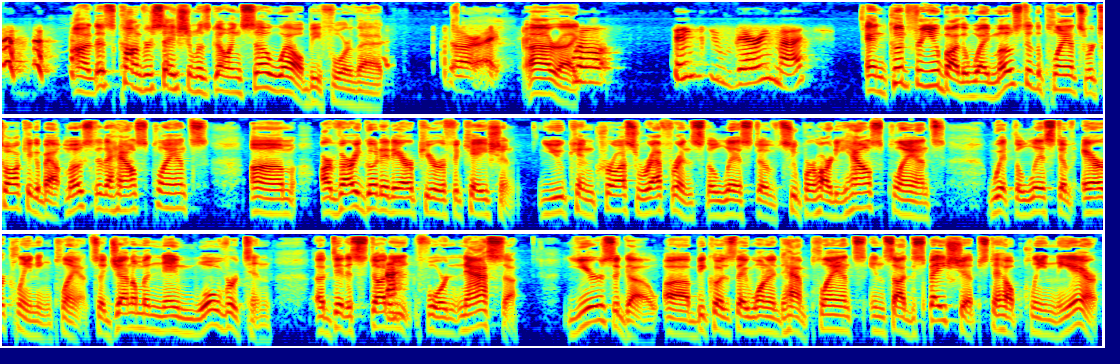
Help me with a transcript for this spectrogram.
uh, this conversation was going so well before that. All right. All right. Well, thank you very much. And good for you, by the way. Most of the plants we're talking about, most of the house plants, um, are very good at air purification. You can cross reference the list of super hardy house plants with the list of air cleaning plants. A gentleman named Wolverton uh, did a study for NASA years ago uh, because they wanted to have plants inside the spaceships to help clean the air.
